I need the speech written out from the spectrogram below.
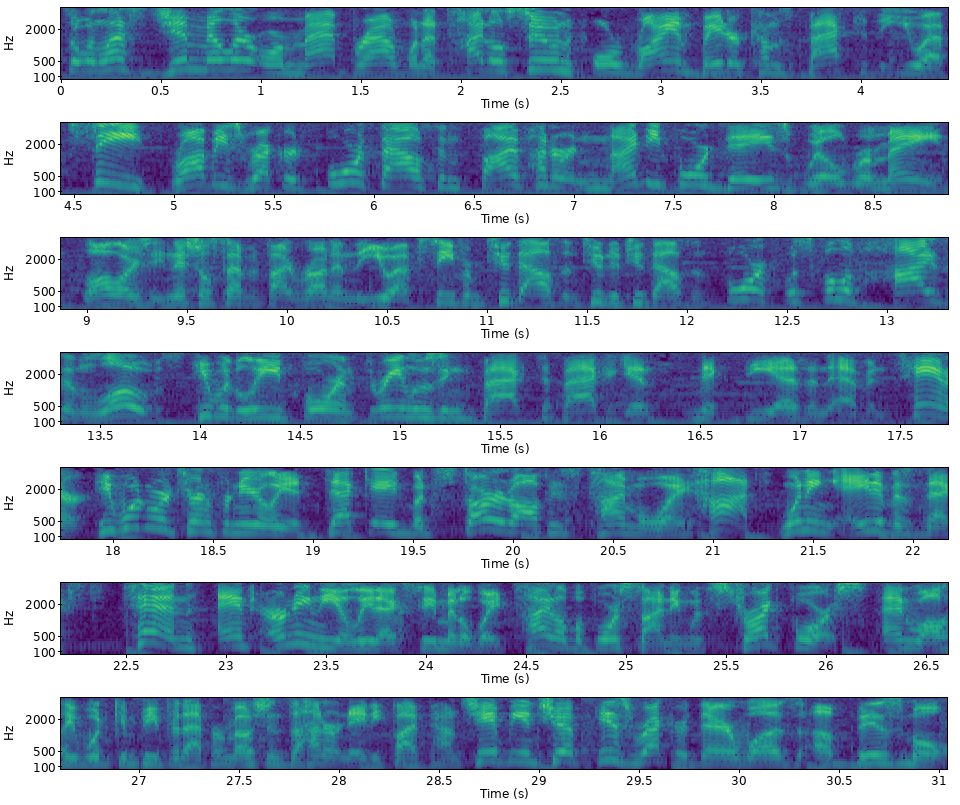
So unless Jim Miller or Matt Brown win a title soon, or Ryan Bader comes back to the UFC, Robbie's record 4,594 days will remain. Lawler's initial seven fight run in the UFC from 2002 to 2004 was full of highs and lows. He would leave 4 and 3, losing back to back against Nick Diaz and Evan Tanner. He wouldn't return for nearly a decade, but started off his time away hot, winning 8 of his next 10 and earning the Elite XC middleweight title before signing with Strikeforce. And while he would compete for that promotion's 185 pound championship, his record there was abysmal,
